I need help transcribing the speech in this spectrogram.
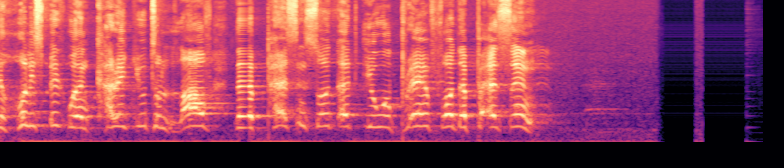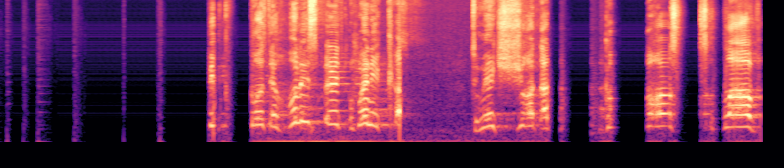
The Holy Spirit will encourage you to love the person so that you will pray for the person. Because the Holy Spirit, when He comes, to make sure that God's love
